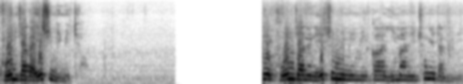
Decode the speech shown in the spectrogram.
구원자가 예수님이죠. 구원자는 예수님입니까? 이만희 총회장입니까?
